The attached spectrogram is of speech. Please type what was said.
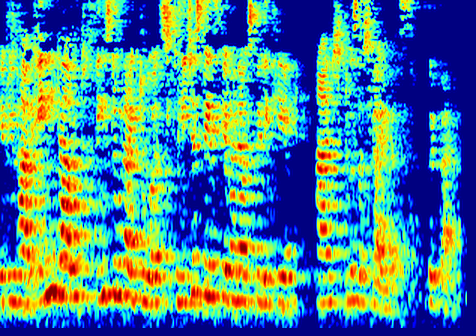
if you have any doubt please do write to us नीचे स्पेस के बने उसमें लिखिए एंड टू सब्सक्राइबर्स गुड बाय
